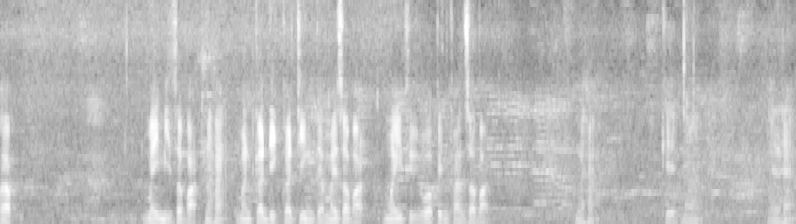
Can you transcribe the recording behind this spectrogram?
ครับไม่มีสะบัดนะฮะมันกระดิกก็จริงแต่ไม่สะบัดไม่ถือว่าเป็นการสะบัดนะฮะเกตนะฮะเห็นไหมฮะ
